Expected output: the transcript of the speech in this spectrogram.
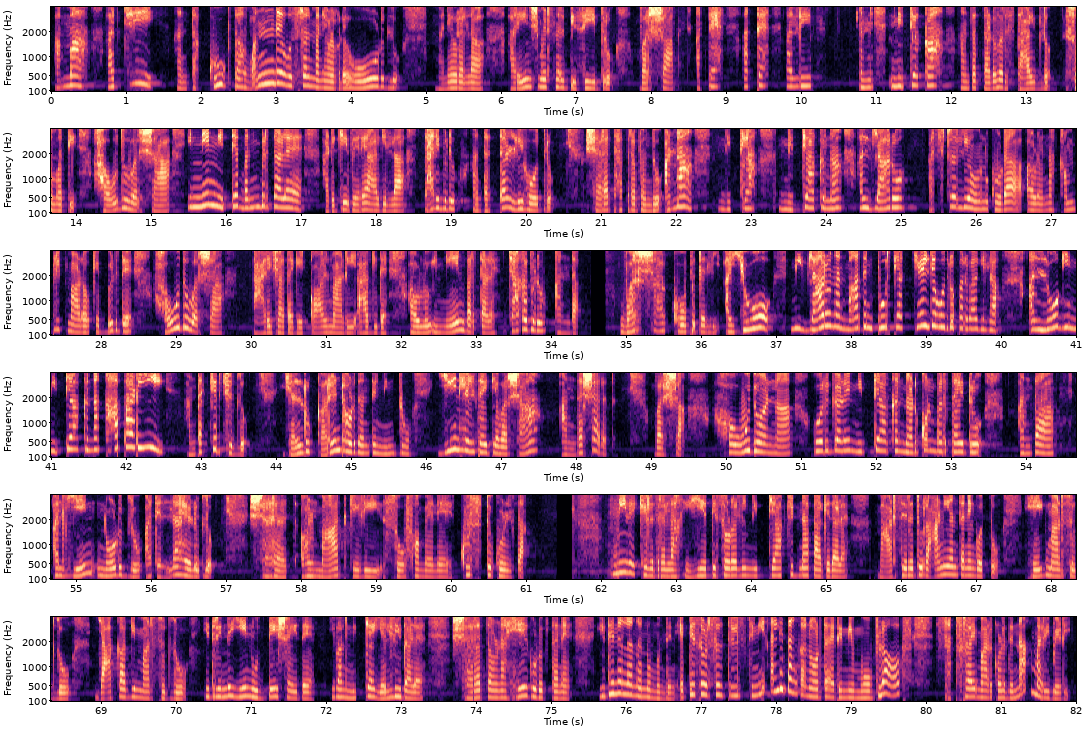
ಅಮ್ಮ, ಅಜ್ಜಿ ಅಂತ ಕೂಗ್ತಾ ಒಂದೇ ಉಸಿರಲ್ಲಿ ಮನೆಯೊಳಗಡೆ ಓಡಿದ್ಲು. ಮನೆಯವರೆಲ್ಲ ಅರೇಂಜ್ಮೆಂಟ್ಸ್ನಲ್ಲಿ ಬ್ಯುಸಿ ಇದ್ದರು ವರ್ಷ, ಅತ್ತೆ ಅತ್ತೆ, ಅಲ್ಲಿ ನಿತ್ಯಕ್ಕ ಅಂತ ತಡವರಿಸ್ತಾ ಇದ್ಲು ಸುಮತಿ. ಹೌದು ವರ್ಷ, ಇನ್ನೇನು ನಿತ್ಯ ಬಂದುಬಿಡ್ತಾಳೆ? ಅಡುಗೆ ಬೇರೆ ಆಗಿಲ್ಲ, ದಾರಿ ಬಿಡು ಅಂತ ತಳ್ಳಿ ಹೋದರು. ಶರತ್ ಹತ್ರ ಬಂದು, ಅಣ್ಣ, ನಿತ್ಯ ನಿತ್ಯ ಅಕ್ಕನ ಅಲ್ಲಿ ಯಾರೋ, ಅಷ್ಟರಲ್ಲಿ ಅವನು ಕೂಡ ಅವಳನ್ನು ಕಂಪ್ಲೀಟ್ ಮಾಡೋಕ್ಕೆ ಬಿಡದೆ. ಹೌದು ವರ್ಷ, ಪಾರಿಜಾತಗೆ ಕಾಲ್ ಮಾಡಿ, ಆಗಿದೆ, ಅವಳು ಇನ್ನೇನು ಬರ್ತಾಳೆ, ಜಾಗ ಬಿಡು, ಅಂದ. ವರ್ಷ ಕೋಪದಲ್ಲಿ, ಅಯ್ಯೋ, ನೀವ್ಯಾರು ಯಾರೋ ನನ್ನ ಮಾತನ್ನು ಪೂರ್ತಿಯಾಗಿ ಕೇಳದೆ ಹೋದರೂ ಪರವಾಗಿಲ್ಲ ಅಲ್ಲೋಗಿ ನಿತ್ಯ ಅಕ್ಕನ್ನ ಕಾಪಾಡಿ ಅಂತ ಕಿರ್ಚಿದ್ಲು. ಎಲ್ಲರೂ ಕರೆಂಟ್ ಹೊಡೆದಂತೆ ನಿಂತು, ಏನು ಹೇಳ್ತಾ ಇದೆಯಾ ವರ್ಷ? ಅಂದ ಶರತ್. ವರ್ಷ, ಹೌದು ಅಣ್ಣ, ಹೊರಗಡೆ ನಿತ್ಯ ನಡ್ಕೊಂಡು ಬರ್ತಾಯಿದ್ರು ಅಂತ ಅಲ್ಲಿ ಏನು ನೋಡಿದ್ಲು, ಅದೆಲ್ಲ ಹೇಳಿದ್ಲು. ಶರತ್ ಅವಳ ಮಾತು ಕೇಳಿ ಸೋಫಾ ಮೇಲೆ ಕುಸ್ದುಕೊಳ್ತಾ ನೀವೇ ಕೇಳಿದ್ರಲ್ಲ, ಈ ಎಪಿಸೋಡಲ್ಲಿ ನಿತ್ಯ ಕಿಡ್ನ್ಯಾಪ್ ಆಗಿದ್ದಾಳೆ. ಮಾಡಿಸಿರೋದು ರಾಣಿ ಅಂತಲೇ ಗೊತ್ತು. ಹೇಗೆ ಮಾಡಿಸಿದ್ಲು, ಯಾಕಾಗಿ ಮಾಡಿಸಿದ್ಲು, ಇದರಿಂದ ಏನು ಉದ್ದೇಶ ಇದೆ? ಇವಾಗ ನಿತ್ಯ ಎಲ್ಲಿದ್ದಾಳೆ? ಶರತ್ ಅವಳನ್ನ ಹೇಗೆ ಹುಡುಕ್ತಾನೆ? ಇದನ್ನೆಲ್ಲ ನಾನು ಮುಂದಿನ ಎಪಿಸೋಡ್ಸಲ್ಲಿ ತಿಳಿಸ್ತೀನಿ. ಅಲ್ಲಿ ತನಕ ನೋಡ್ತಾ ಇರಿ ನಿಮ್ಮ ವ್ಲಾಗ್ಸ್ ಸಬ್ಸ್ಕ್ರೈಬ್ ಮಾಡ್ಕೊಳ್ಳೋದನ್ನು ಮರಿಬೇಡಿ.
